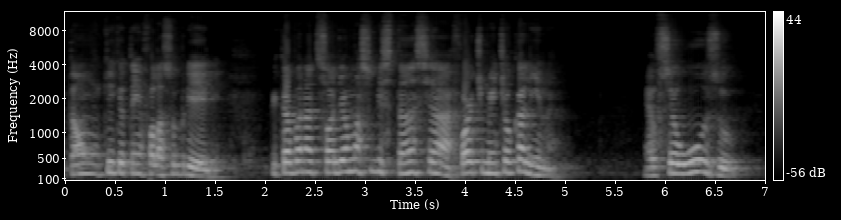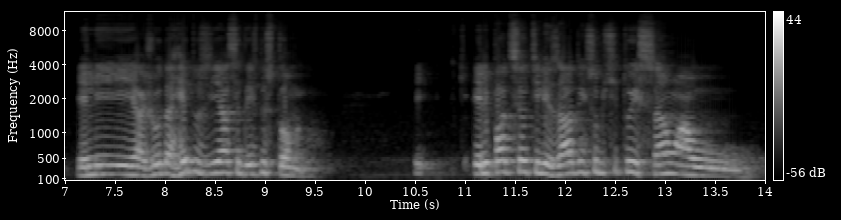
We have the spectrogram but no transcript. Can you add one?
então o que, que eu tenho a falar sobre ele? Bicarbonato de sódio é uma substância fortemente alcalina. É, o seu uso ele ajuda a reduzir a acidez do estômago ele pode ser utilizado em substituição ao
